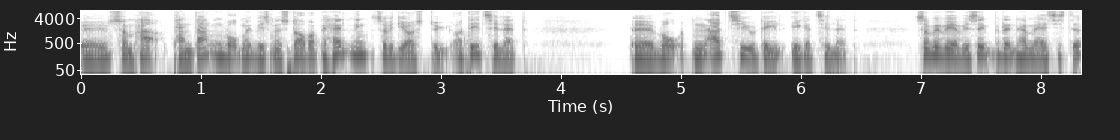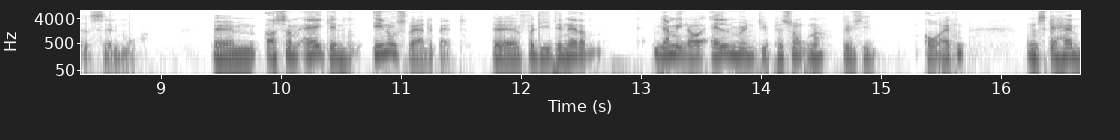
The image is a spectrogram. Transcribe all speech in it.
øh, som har pandangen, hvor man, hvis man stopper behandling, så vil de også dø, og det er tilladt, øh, hvor den aktive del ikke er tilladt. Så bevæger vi os ind på den her med assisteret selvmord, øh, og som er igen endnu svær debat, øh, fordi det er netop, jeg mener at alle myndige personer, det vil sige over 18, skal have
